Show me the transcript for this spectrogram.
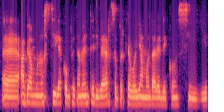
eh, abbiamo uno stile completamente diverso perché vogliamo dare dei consigli?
